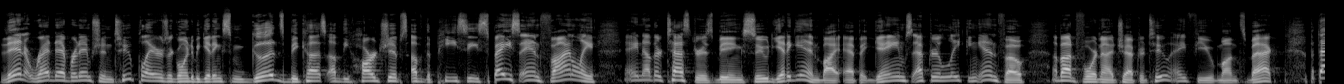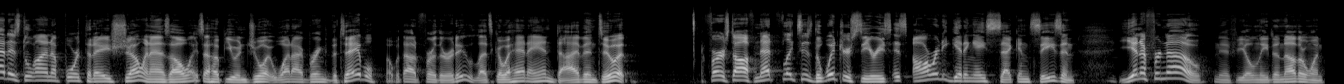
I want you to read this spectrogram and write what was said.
Then, Red Dead Redemption 2 players are going to be getting some goods because of the hardships of the PC space. And finally, another tester is being sued yet again by Epic Games after leaking info about Fortnite Chapter 2 a few months back. But that is the lineup for today's show, and as always, I hope you enjoy what I bring to the table. But without further ado, let's go ahead and dive into it. First off, Netflix's The Witcher series is already getting a second season. You never know if you'll need another one.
